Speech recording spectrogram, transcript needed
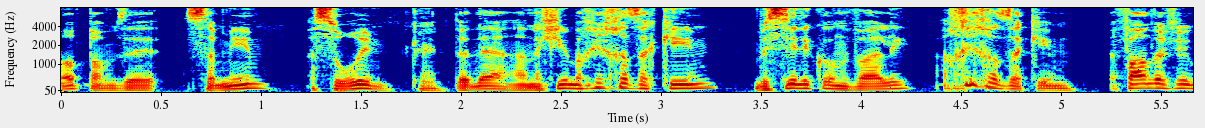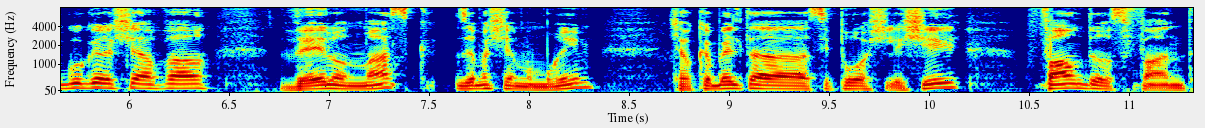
עוד פעם זה סמים אסורים כן. אתה יודע האנשים הכי חזקים בסיליקון וואלי הכי חזקים ה founder של גוגל לשעבר ואילון מאסק זה מה שהם אומרים. עכשיו קבל את הסיפור השלישי Founders Fund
